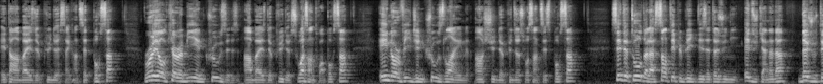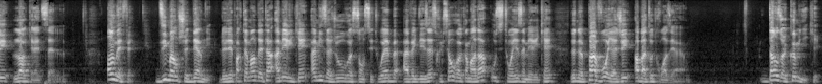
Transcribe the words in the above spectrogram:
est en baisse de plus de 57%, Royal Caribbean Cruises en baisse de plus de 63%, et Norwegian Cruise Line en chute de plus de 66%, c'est de tour de la santé publique des États-Unis et du Canada d'ajouter leur grain de sel. En effet, dimanche dernier, le département d'État américain a mis à jour son site web avec des instructions recommandant aux citoyens américains de ne pas voyager en bateau de croisière. Dans un communiqué,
